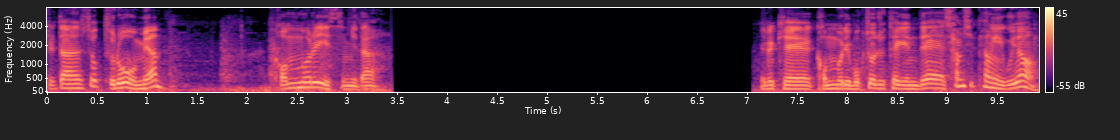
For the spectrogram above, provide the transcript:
일단 쑥 들어오면 건물이 있습니다. 이렇게 건물이 목조주택인데 30평이고요.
